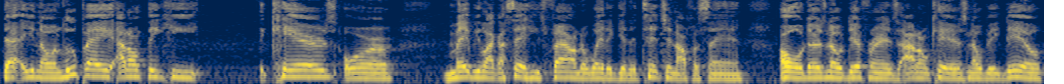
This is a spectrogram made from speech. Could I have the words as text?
that, you know, and Lupe, I don't think he cares or maybe, like I said, he's found a way to get attention off of saying, oh, there's no difference. I don't care. It's no big deal.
